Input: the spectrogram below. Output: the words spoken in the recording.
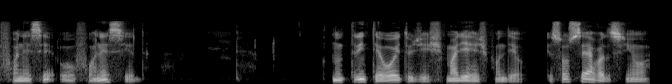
fornece, o fornecido. No 38 diz: Maria respondeu: Eu sou serva do Senhor,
